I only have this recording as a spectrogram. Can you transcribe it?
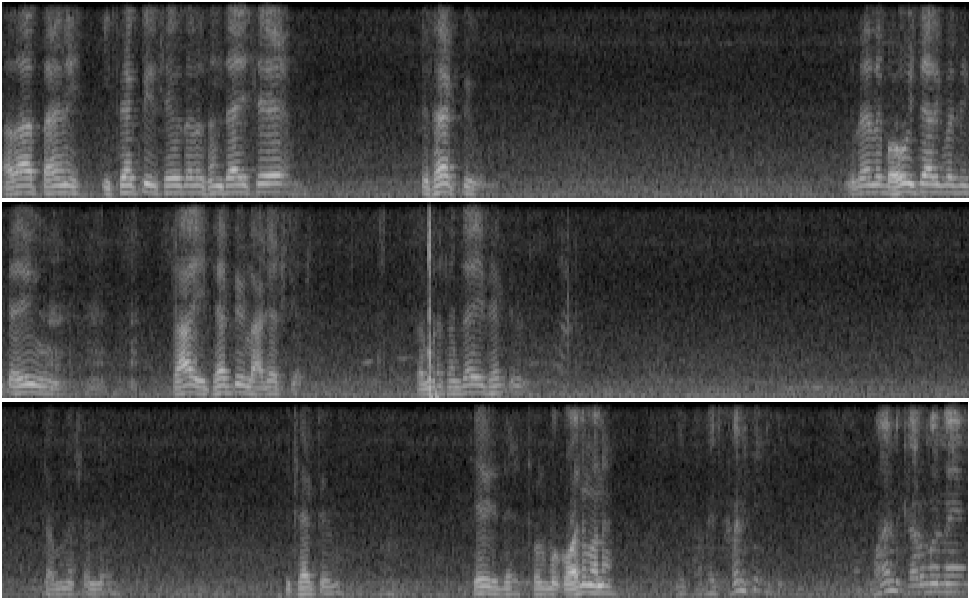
હવે આ ત્રણ ઇફેક્ટિવ છે એવું તને સમજાય છે? ઇફેક્ટિવ એટલે એને બહુ વિચાર પછી કહ્યું સા ઇફેક્ટિવ લાગે છે. તમને સમજાય ઇફેક્ટિવ તમને સમજાય ઇફેક્ટિવ કેવી રીતે? થોડું કહો ને મને. તમે. મન કર્મ ને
